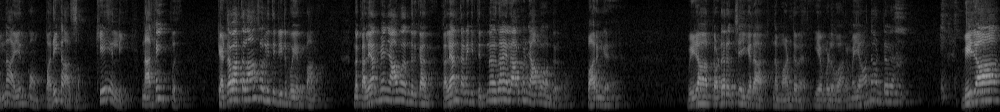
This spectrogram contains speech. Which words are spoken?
என்ன ஆயிருக்கும்? பரிகாசம். கேலி. நகைப்பு. கெட்ட வார்த்தைலாம் சொல்லி திட்டிட்டு போயிருப்பாங்க. இந்த கல்யாணமே ஞாபகம் இருந்திருக்காது கல்யாணத்து அன்னைக்கு திட்டினது தான் எல்லாருக்கும் ஞாபகம் வந்திருக்கும். பாருங்க. விழா தொடரச் செய்கிறார் நம் ஆண்டவர். எவ்வளவு அருமையான ஆண்டவர். விழா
